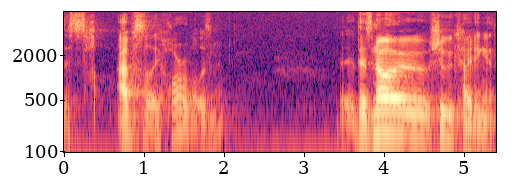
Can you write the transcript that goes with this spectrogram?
That's absolutely horrible, isn't it? There's no sugarcoating it.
